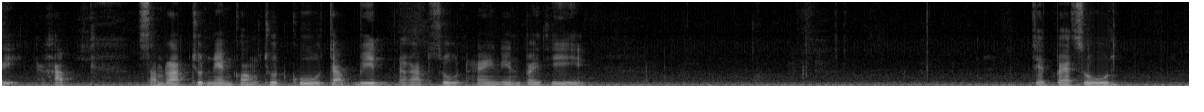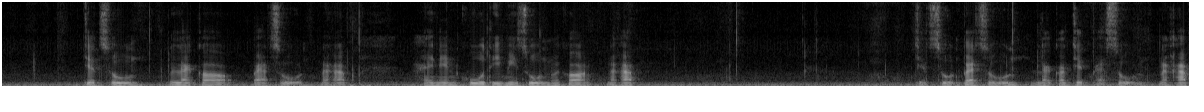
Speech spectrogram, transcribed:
84 นะครับสำหรับชุดเน้นของชุดคู่จับวินนะครับ สูตรให้เน้นไปที่ 780 70 และก็ 80 นะครับ ให้เน้นคู่ที่มีศูนย์ไว้ก่อนนะครับ 7080 แล้วก็ 780 นะครับ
